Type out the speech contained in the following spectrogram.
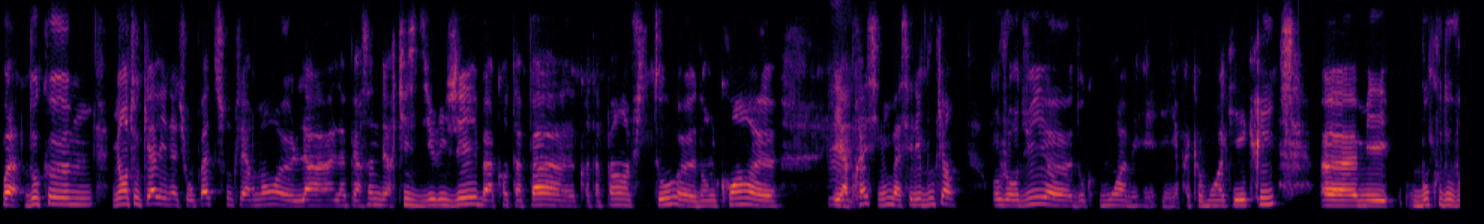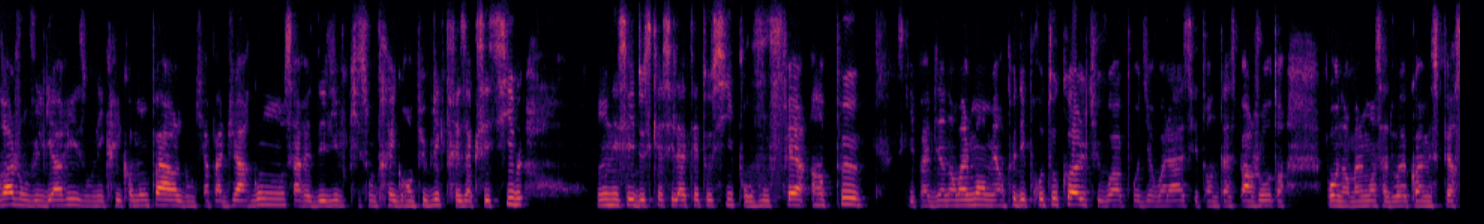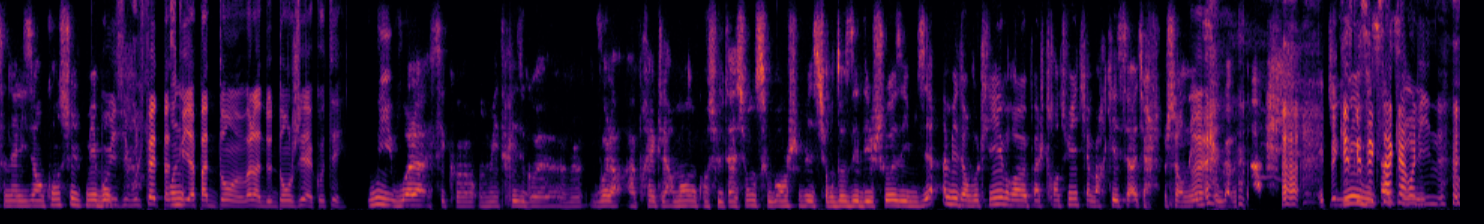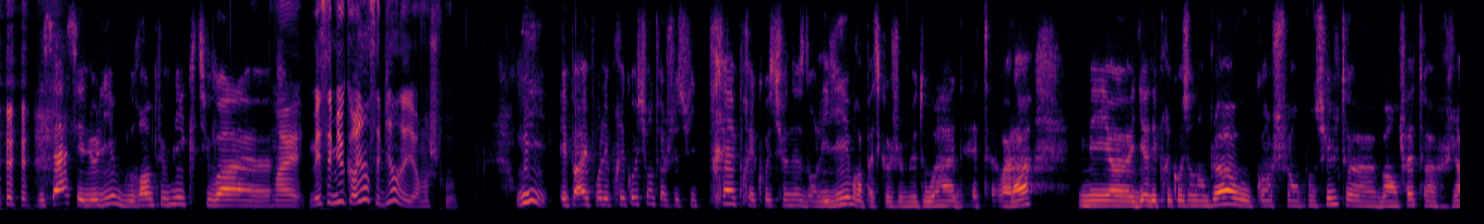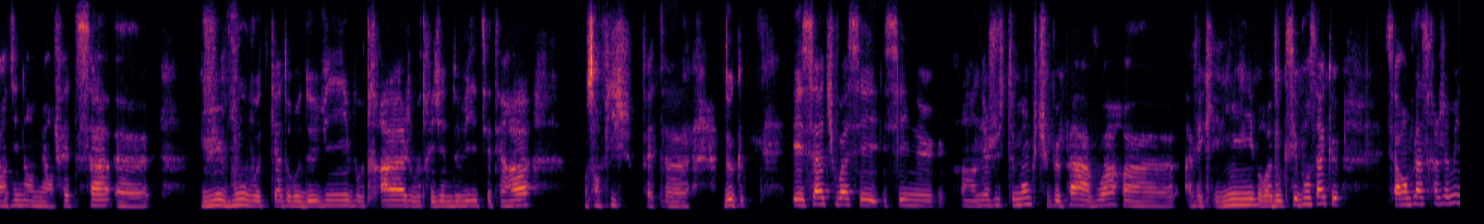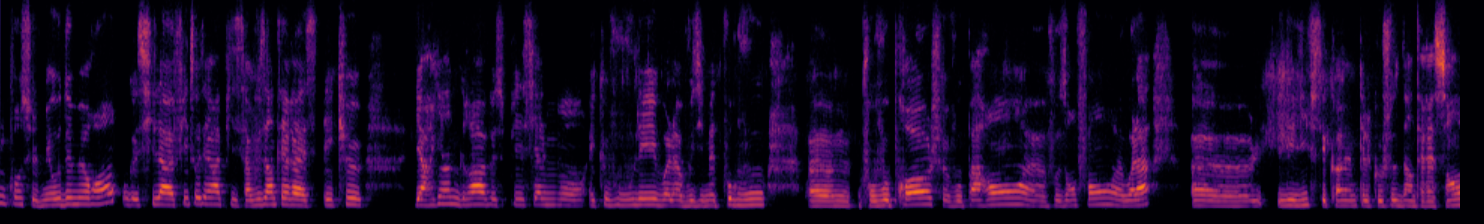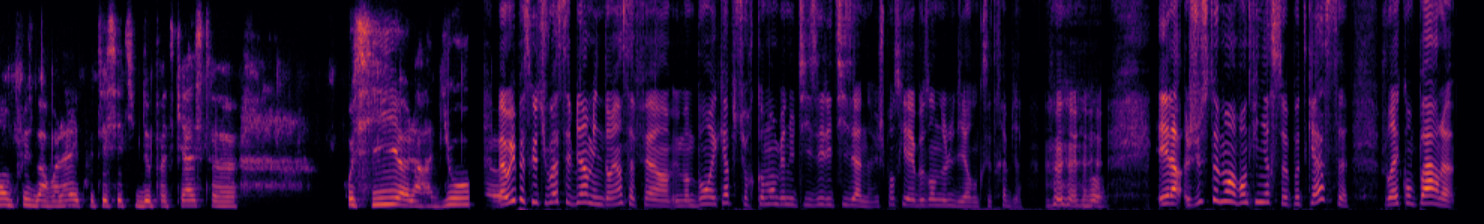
voilà. Donc, mais en tout cas, les naturopathes sont clairement la, la, personne vers qui se diriger bah, quand t'as pas, quand pas un phyto dans le coin. Mmh. Et après, sinon, bah, c'est les bouquins. Aujourd'hui, donc moi, mais il n'y a pas que moi qui écris, mais beaucoup d'ouvrages on vulgarise, on écrit comme on parle, donc il n'y a pas de jargon, ça reste des livres qui sont très grand public, très accessibles. On essaye de se casser la tête aussi pour vous faire un peu qui n'est pas bien normalement, mais un peu des protocoles, tu vois, pour dire voilà, c'est tant de tasses par jour. Tant... Bon, normalement, ça doit quand même se personnaliser en consulte, mais bon. Oui, si vous le faites parce qu'il n'y a pas de, voilà, de danger à côté. Oui, voilà, c'est qu'on maîtrise. Euh, voilà, après, clairement, en consultation, souvent, je vais surdoser des choses et ils me disent Ah, mais dans votre livre, page 38, il y a marqué ça, tiens, j'en ai, c'est comme ça. mais qu'est-ce que c'est que ça, Caroline? Mais ça, c'est le livre grand public, tu vois. Ouais, mais c'est mieux que rien, c'est bien d'ailleurs, moi, je trouve. Oui, et pareil pour les précautions. Toi, je suis très précautionneuse dans les livres parce que je me dois d'être voilà. Mais euh, il y a des précautions d'emploi où quand je suis en consulte, euh, bah en fait, euh, je leur dis non, mais en fait ça, vu vous, votre cadre de vie, votre âge, votre hygiène de vie, etc. On s'en fiche en fait. donc et ça, tu vois, c'est un ajustement que tu peux pas avoir avec les livres. Donc c'est pour ça que ça remplacera jamais une consulte. Mais au demeurant, si la phytothérapie, ça vous intéresse et que il n'y a rien de grave spécialement et que vous voulez voilà, vous y mettre pour vous, euh, pour vos proches, vos parents, euh, vos enfants, euh, voilà. Les livres, c'est quand même quelque chose d'intéressant. En plus, bah, voilà, écouter ces types de podcasts euh, aussi, la radio. Bah oui, parce que tu vois, c'est bien, mine de rien, ça fait un, un, bon récap sur comment bien utiliser les tisanes. Je pense qu'il y avait besoin de le dire, donc c'est très bien. Bon. et là, justement, avant de finir ce podcast, je voudrais qu'on parle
